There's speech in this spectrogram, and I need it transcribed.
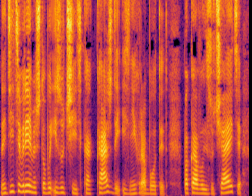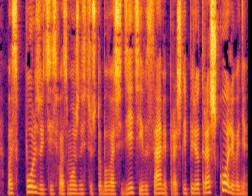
Найдите время, чтобы изучить, как каждый из них работает. Пока вы изучаете, воспользуйтесь возможностью, чтобы ваши дети и вы сами прошли период расшколивания,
